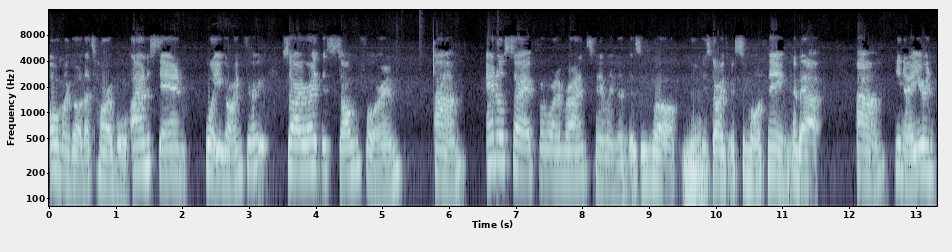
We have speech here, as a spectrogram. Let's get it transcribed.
oh my god, that's horrible. I understand what you're going through. So I wrote this song for him, um, and also for one of Ryan's family members as well yeah. who's going through a similar thing about um, you know you're in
